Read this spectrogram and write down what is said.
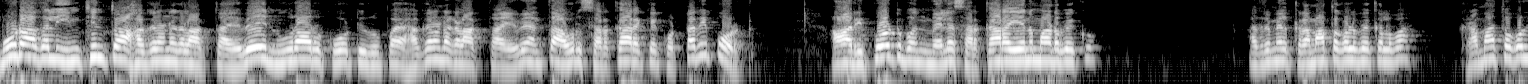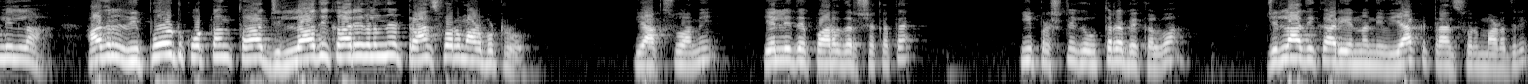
ಮೂಡಾದಲ್ಲಿ ಇಂತಿಂಥ ಹಗರಣಗಳಾಗ್ತಾ ಇವೆ ನೂರಾರು ಕೋಟಿ ರೂಪಾಯಿ ಹಗರಣಗಳಾಗ್ತಾ ಇವೆ ಅಂತ ಅವರು ಸರ್ಕಾರಕ್ಕೆ ಕೊಟ್ಟ ರಿಪೋರ್ಟ್. ಆ ರಿಪೋರ್ಟ್ ಬಂದ ಮೇಲೆ ಸರ್ಕಾರ ಏನು ಮಾಡಬೇಕು? ಅದರ ಮೇಲೆ ಕ್ರಮ ತಗೊಳ್ಬೇಕಲ್ವಾ? ಕ್ರಮ ತಗೊಳ್ಳಿಲ್ಲ ಆದರೆ ರಿಪೋರ್ಟ್ ಕೊಟ್ಟಂತಹ ಜಿಲ್ಲಾಧಿಕಾರಿಗಳನ್ನೇ ಟ್ರಾನ್ಸ್ಫರ್ ಮಾಡಿಬಿಟ್ರು. ಯಾಕೆ ಸ್ವಾಮಿ? ಎಲ್ಲಿದೆ ಪಾರದರ್ಶಕತೆ? ಈ ಪ್ರಶ್ನೆಗೆ ಉತ್ತರ ಬೇಕಲ್ವಾ? ಜಿಲ್ಲಾಧಿಕಾರಿಯನ್ನು ನೀವು ಯಾಕೆ ಟ್ರಾನ್ಸ್ಫರ್ ಮಾಡಿದ್ರಿ?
